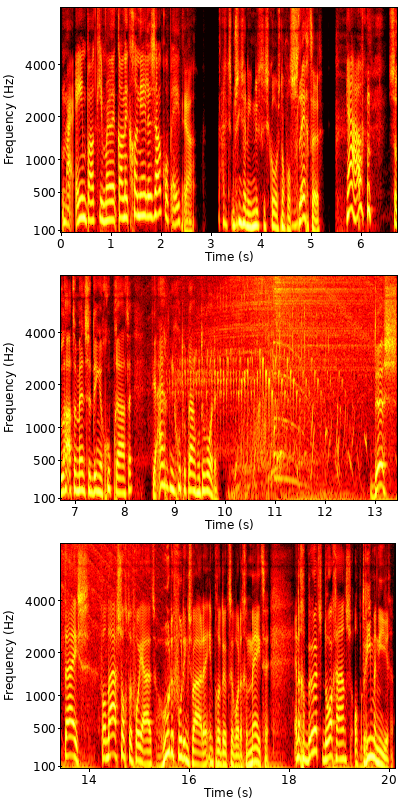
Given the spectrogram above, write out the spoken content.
maar één bakje, maar dan kan ik gewoon die hele zak opeten. Ja. Eigenlijk, misschien zijn die Nutri-scores nog wel slechter. Ja, Ze laten mensen dingen goed praten die eigenlijk niet goed gepraat moeten worden. Dus Thijs, vandaag zochten we voor je uit hoe de voedingswaarden in producten worden gemeten. En dat gebeurt doorgaans op drie manieren.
